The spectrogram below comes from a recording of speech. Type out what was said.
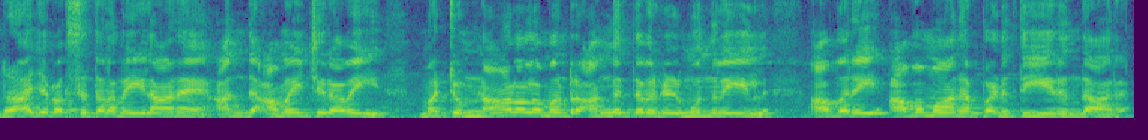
ராஜபக்ச தலைமையிலான அந்த அமைச்சரவை மற்றும் நாடாளுமன்ற அங்கத்தவர்கள் முன்னிலையில் அவரை அவமானப்படுத்தி இருந்தார்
